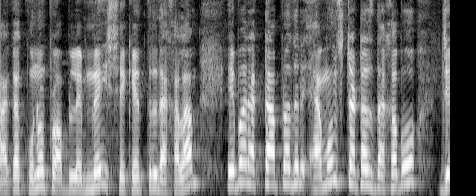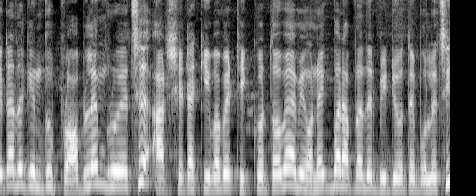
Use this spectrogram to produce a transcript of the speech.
টাকা কোনো প্রবলেম নেই, সেক্ষেত্রে দেখালাম। এবার একটা আপনাদের এমন স্ট্যাটাস দেখাবো, যেটাতে কিন্তু প্রবলেম রয়েছে আর সেটা কীভাবে ঠিক করতে হবে, আমি অনেকবার আপনাদের ভিডিওতে বলেছি,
